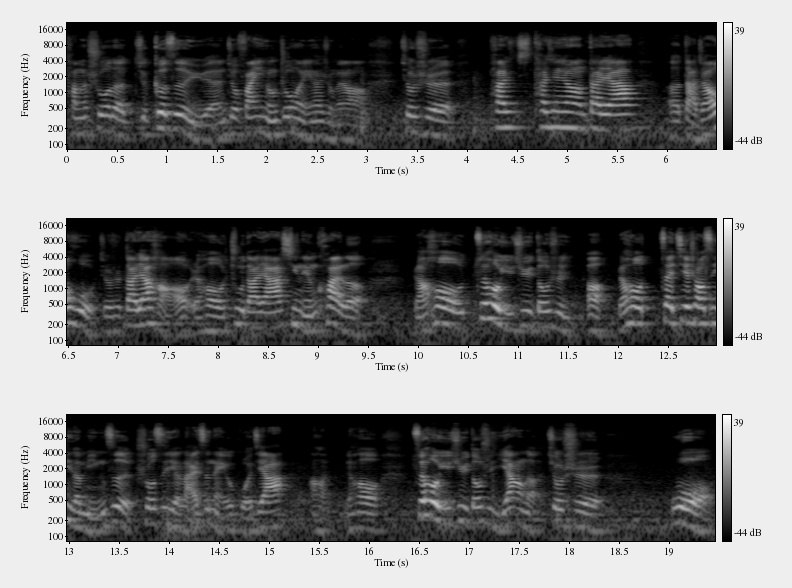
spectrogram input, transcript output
他们说的就各自的语言就翻译成中文应该什么样？就是他他先让大家呃打招呼，就是大家好，然后祝大家新年快乐，然后最后一句都是哦，然后再介绍自己的名字，说自己来自哪个国家啊，然后最后一句都是一样的，就是我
